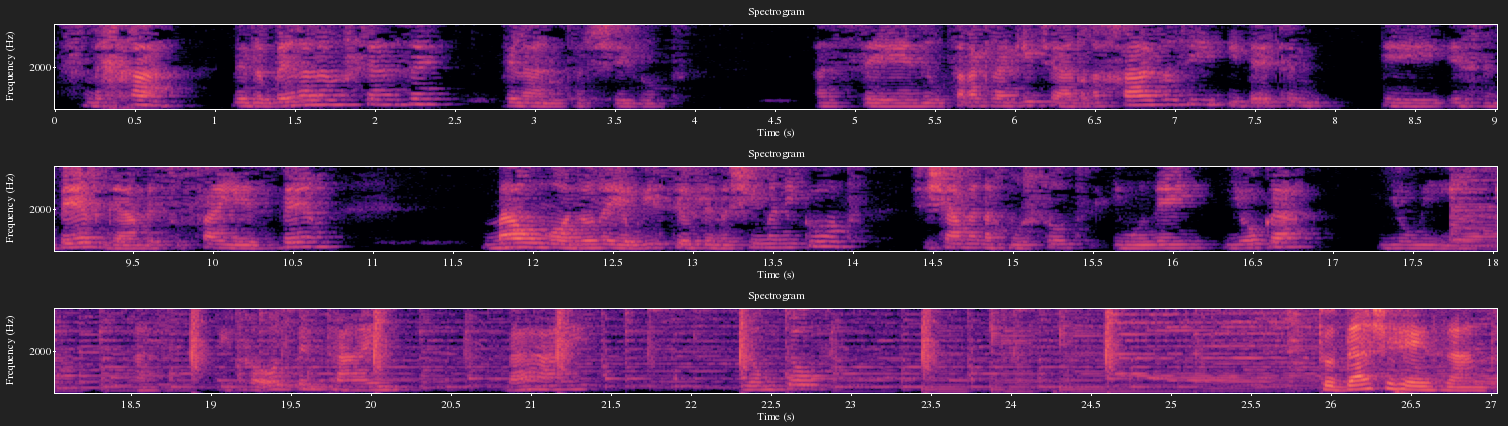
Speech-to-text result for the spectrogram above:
שמחה לדבר על הנושא הזה ולענות על שאלות. אז אה, אני רוצה רק להגיד שההדרכה הזאת היא בעצם אה, הסבר גם, בסופה יהיה הסבר, מהו מועדון היוגיסטיות לנשים מנהיגות, ששם אנחנו עושות אימוני יוגה יומיים. אז להתראות בינתיים, ביי, יום טוב. תודה שהאזנת.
